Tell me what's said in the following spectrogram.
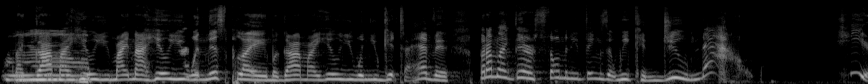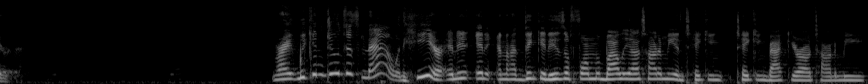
Like God might mm. heal you, might not heal you in this plane, but God might heal you when you get to heaven. But I'm like, there are so many things that we can do now, here. Right? We can do this now and here. And it and, and I think it is a form of bodily autonomy and taking taking back your autonomy.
